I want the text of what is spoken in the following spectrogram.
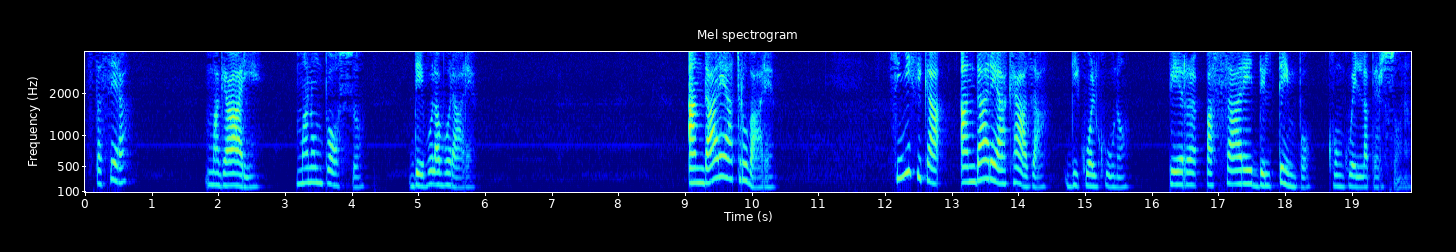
stasera? Magari, ma non posso, devo lavorare. Andare a trovare. Significa andare a casa di qualcuno per passare del tempo con quella persona.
